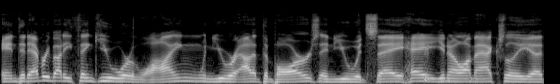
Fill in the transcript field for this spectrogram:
And did everybody think you were lying when you were out at the bars and you would say, hey, you know, I'm actually a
